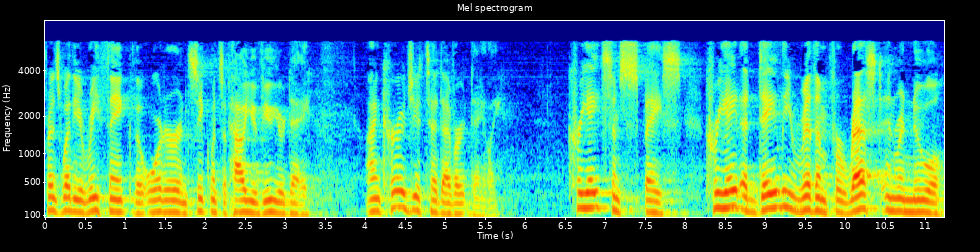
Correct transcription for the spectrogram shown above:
Friends, whether you rethink the order and sequence of how you view your day, I encourage you to divert daily. Create some space Create a daily rhythm for rest and renewal.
